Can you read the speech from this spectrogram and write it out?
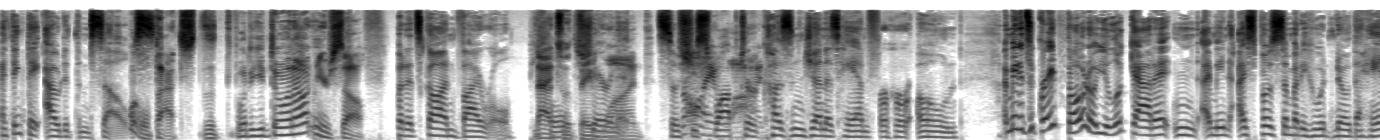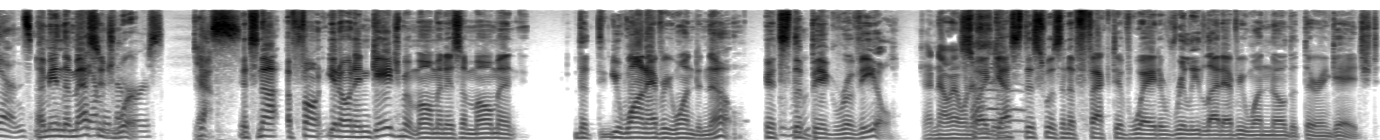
I think they outed themselves, Well, that's the what are you doing outing yourself? but it's gone viral. That's what they shared it. want. So she That's all they swapped her cousin Jenna's hand for her own. I mean, it's a great photo. You look at it, and I mean, I suppose somebody who would know the hands. I mean, the message family worked. Members. Yes. It's not a phone. You know, an engagement moment is a moment that you want everyone to know. It's the mm-hmm. big reveal. And now I want to So to I guess this was an effective way to really let everyone know that they're engaged.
